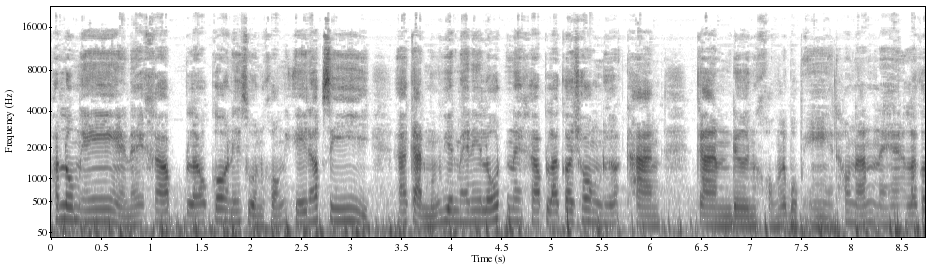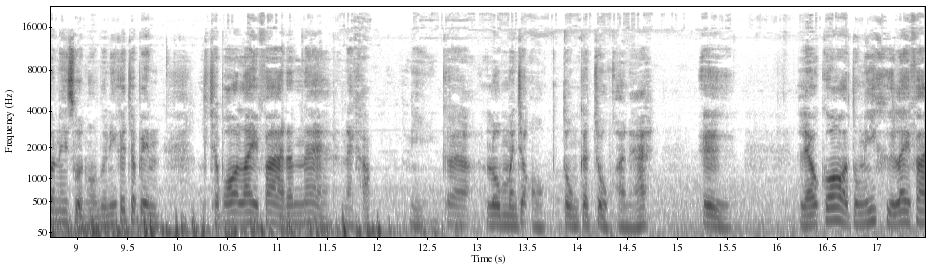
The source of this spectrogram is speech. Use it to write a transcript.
พัดลม A นะครับ แล้วก็ในส่วนของ A ทับ C อากาศหมุนเวียนภายในรถนะครับ แล้วก็ช่องทางการเดินของระบบ A เท่านั้นนะฮะ แล้วก็ในส่วนของตัวนี้ก็จะเป็นเฉพาะไล่ฟ้าด้านหน้านะครับ นี่ก็ลมมันจะออกตรงกระจกอะนะ เออ แล้วก็ตรงนี้คือไล่ฟ้า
